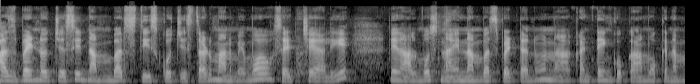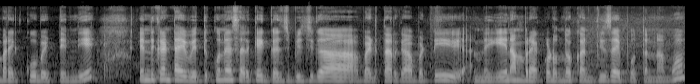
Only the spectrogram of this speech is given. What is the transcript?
హస్బెండ్ వచ్చేసి నంబర్స్ తీసుకొచ్చి ఇస్తాడు మనమేమో సెట్ చేయాలి. నేను ఆల్మోస్ట్ నైన్ నంబర్స్ పెట్టాను. నాకంటే ఇంకొక ఆమె ఒక నెంబర్ ఎక్కువ పెట్టింది. ఎందుకంటే అవి వెతుక్కునేసరికి గజిబిజిగా పెడతారు కాబట్టి ఏ నెంబర్ ఎక్కడ ఉందో కన్ఫ్యూజ్ అయిపోతున్నాము.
